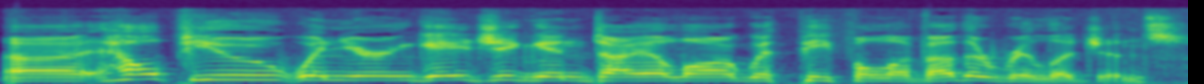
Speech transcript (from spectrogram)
uh, help you when you're engaging in dialogue with people of other religions?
